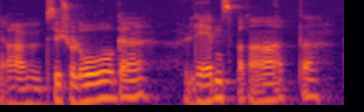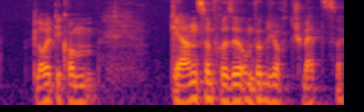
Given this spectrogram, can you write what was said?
ähm, Psychologe, Lebensberater. Leute, die kommen gern zum Friseur, um wirklich auch zu schwätzen.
